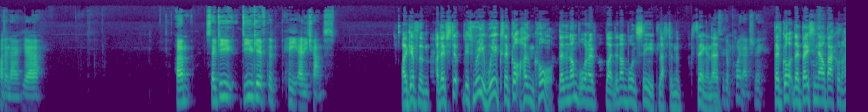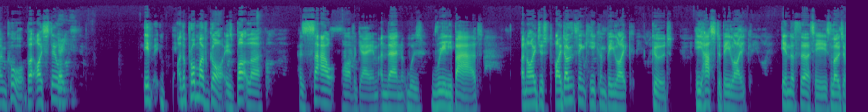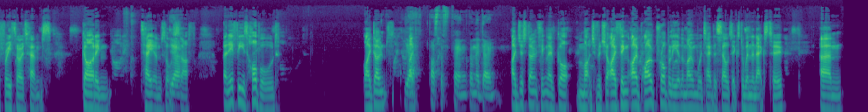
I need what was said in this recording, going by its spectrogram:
I don't know. Yeah. Um. So do you do you give the Heat any chance? I give them. uh, They've still. It's really weird because they've got home court. They're the number one, like the number one seed left in the thing, and they're, That's a good point, actually. they've got. They're basically now back on home court. But I still, Yeah. if the problem I've got is Butler has sat out part of a game and then was really bad, and I just I don't think he can be like good. He has to be like in the thirties, loads of free throw attempts, guarding Tatum sort of Yeah. stuff. And if he's hobbled, I don't. Yeah. I, that's the thing. Then they don't. I just don't think they've got much of a chance. I think I I probably at the moment would take the Celtics to win the next two. Um,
